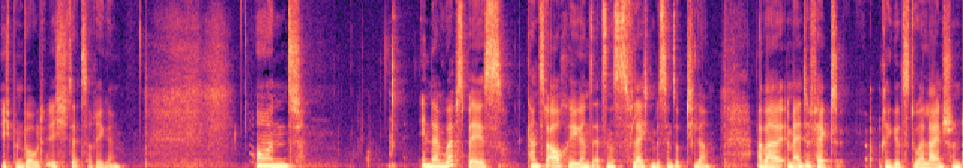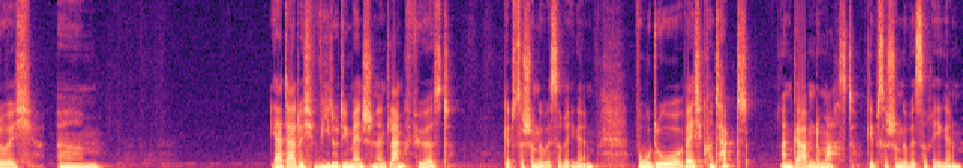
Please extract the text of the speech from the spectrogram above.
Ich bin bold, ich setze Regeln. Und in deinem Webspace kannst du auch Regeln setzen. Das ist vielleicht ein bisschen subtiler. Aber im Endeffekt regelst du allein schon durch, ähm, ja, dadurch, wie du die Menschen entlang führst, gibst du schon gewisse Regeln. Wo du, welche Kontaktangaben du machst, gibst du schon gewisse Regeln.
